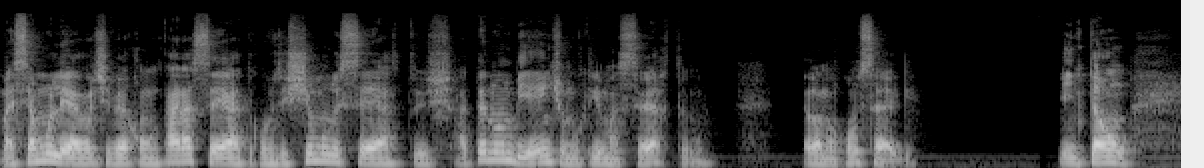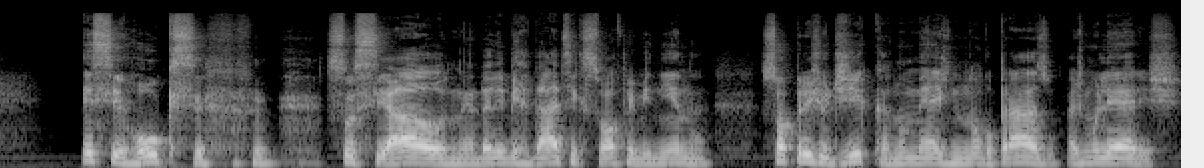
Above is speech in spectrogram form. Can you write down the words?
Mas se a mulher não estiver com o cara certo, com os estímulos certos, até no ambiente ou no clima certo, né, ela não consegue. Então, esse hoax social né, da liberdade sexual feminina só prejudica, no médio e no longo prazo, as mulheres.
